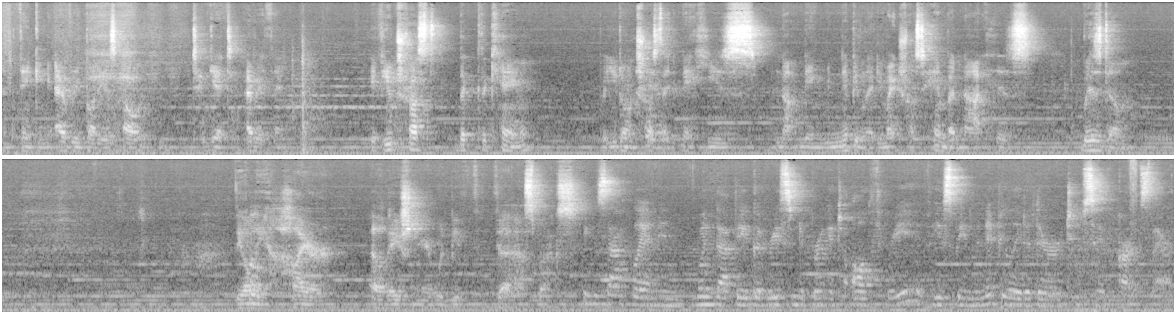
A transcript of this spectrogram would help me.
and thinking everybody is out to get everything. If you trust the, the king, but you don't trust that he's not being manipulated. You might trust him, but not his wisdom. The only higher elevation here would be the aspects. Exactly. I mean, wouldn't that be a good reason to bring it to all three? If he's being manipulated, there are two safeguards there.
